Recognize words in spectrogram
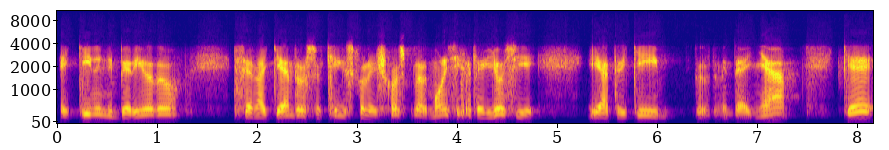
εκείνη την περίοδο σε ένα κέντρο στο King's College Hospital. Μόλις είχα τελειώσει η ιατρική το 1979 και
